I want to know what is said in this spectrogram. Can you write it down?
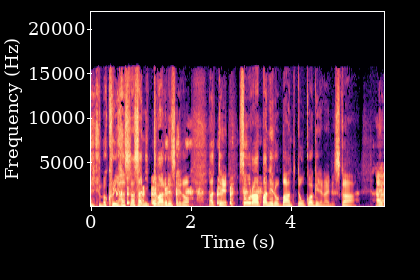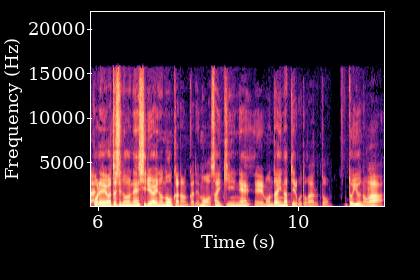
まあこれ安田さんに言ってもあれですけど、だって、ソーラーパネルをバンって置くわけじゃないですか。で、はいこれ、私のね、知り合いの農家なんかでも、最近ね、えー問題になっていることがあると。というのは、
